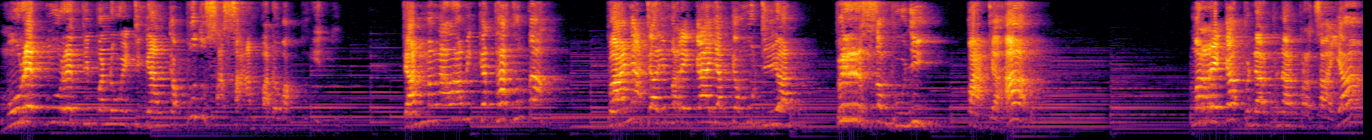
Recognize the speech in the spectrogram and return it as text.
murid-murid dipenuhi dengan keputusasaan pada waktu itu dan mengalami ketakutan banyak dari mereka yang kemudian bersembunyi padahal mereka benar-benar percaya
